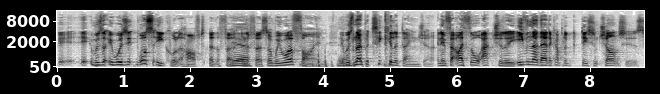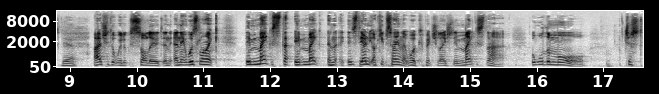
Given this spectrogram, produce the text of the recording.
it, it was it was it was equal at half at the first Yeah. in the first. So we were fine. It was no particular danger, and in fact, I thought actually, even though they had a couple of decent chances, Yeah. I actually thought we looked solid, and, and it was like it makes that it make and it's the only I keep saying that word capitulation. It makes that all the more just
